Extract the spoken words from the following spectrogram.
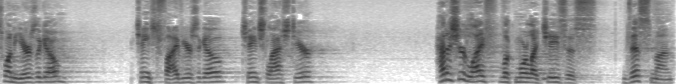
20 years ago, changed five years ago, changed last year. How does your life look more like Jesus this month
